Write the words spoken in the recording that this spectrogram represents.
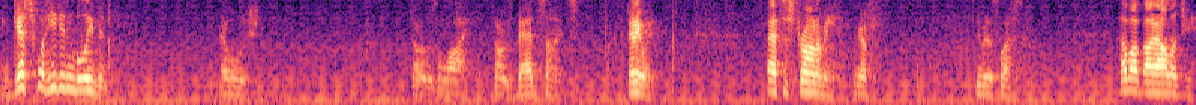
And guess what he didn't believe in? Evolution. Thought it was a lie. Thought it was bad science. Anyway, that's astronomy. We have a few minutes left. How about biology?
